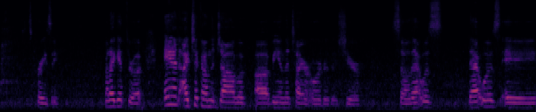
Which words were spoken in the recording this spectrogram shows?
it's crazy. But I get through it, and I took on the job of uh, being the tire order this year, so that was that was a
